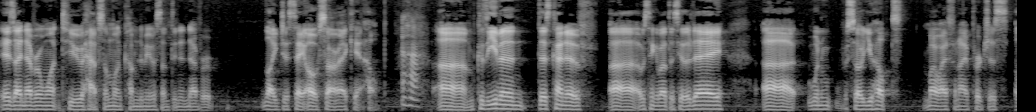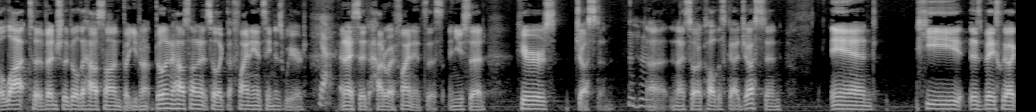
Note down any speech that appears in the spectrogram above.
Is I never want to have someone come to me with something and never like just say, "Oh, sorry, I can't help." Uh-huh. Because even this kind of, uh, I was thinking about this the other day. Uh, when so you helped my wife and I purchase a lot to eventually build a house on, but you're not building a house on it, so like the financing is weird. Yeah. And I said, "How do I finance this?" And you said, "Here's Justin." Uh, and I so I called this guy Justin, and he is basically like,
